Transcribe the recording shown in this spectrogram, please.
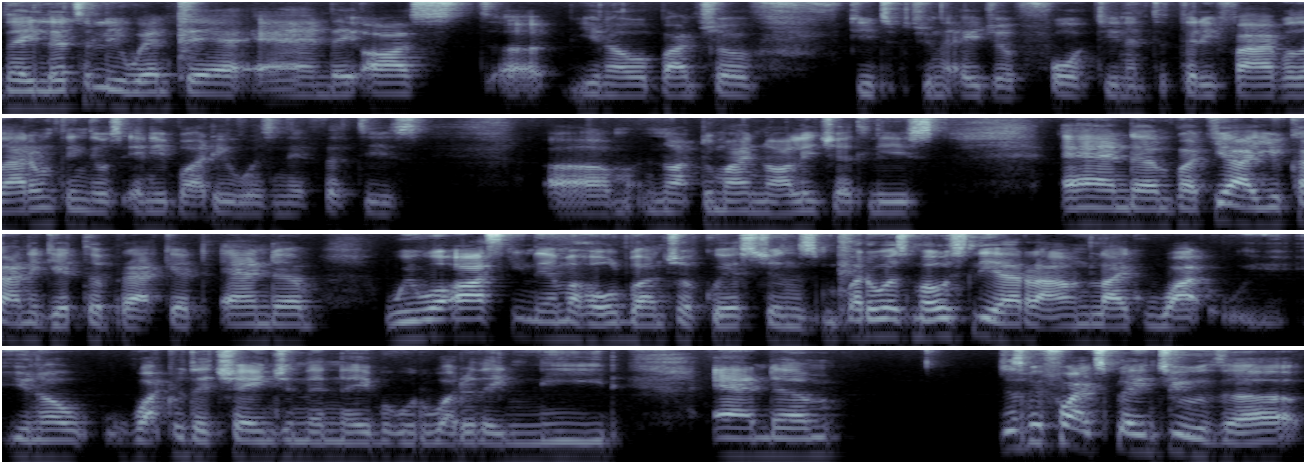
they literally went there and they asked, uh, you know, a bunch of kids between the age of 14 and to 35. Well, I don't think there was anybody who was in their 30s, um, not to my knowledge at least. And, um, but yeah, you kind of get the bracket. And um, we were asking them a whole bunch of questions, but it was mostly around like what, you know, what do they change in their neighborhood? What do they need? And um, just before I explain to you the,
